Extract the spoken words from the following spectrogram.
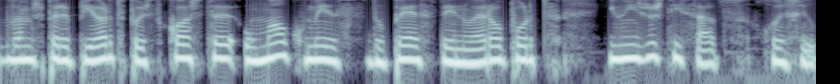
Vamos para pior depois de Costa, o mau começo do PSD no aeroporto e o injustiçado Rui Rio.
